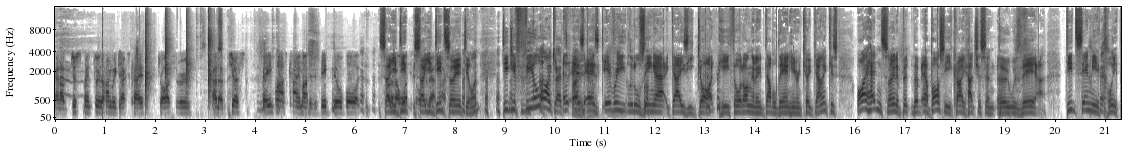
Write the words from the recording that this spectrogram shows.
and I've just went through the Hungry Jack's case drive through, and I've just been past came up. as a big billboard. So you did. So you about, did see it, Dylan. Did you feel like, as funny, as every little zinger Gazy got, he thought, "I'm going to double down here and keep going"? Because I hadn't seen it, but the, our boss here, Craig Hutchison, who was there, did send me a clip.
